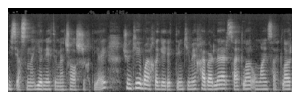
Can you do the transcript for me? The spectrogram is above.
missiyasını yerinə yetirməyə çalışırıq deyək. Çünki bayaq da qeyd etdiyim kimi xəbərlər, saytlar, onlayn saytlar,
